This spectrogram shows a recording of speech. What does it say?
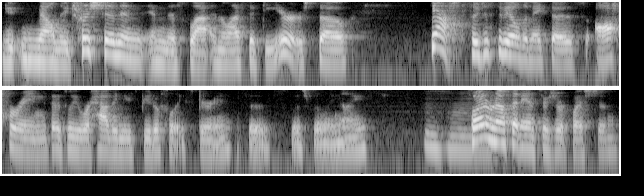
malnutrition in, in this la- in the last 50 years. So yeah, so just to be able to make those offerings as we were having these beautiful experiences was really nice. Mm-hmm. So I don't know if that answers your question.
